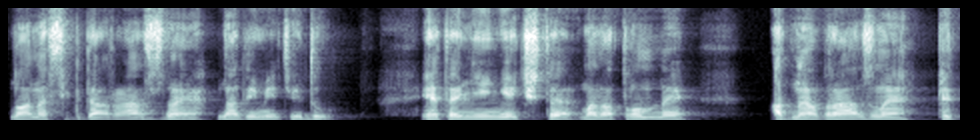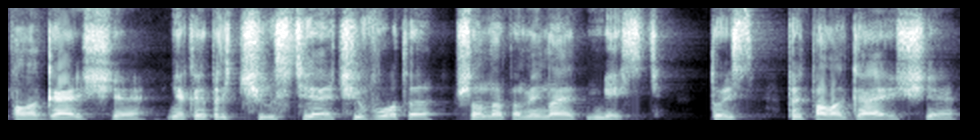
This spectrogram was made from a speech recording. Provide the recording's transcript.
Но она всегда разная, надо иметь в виду. Это не нечто монотонное, однообразное, предполагающее некое предчувствие чего-то, что напоминает месть. То есть предполагающее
